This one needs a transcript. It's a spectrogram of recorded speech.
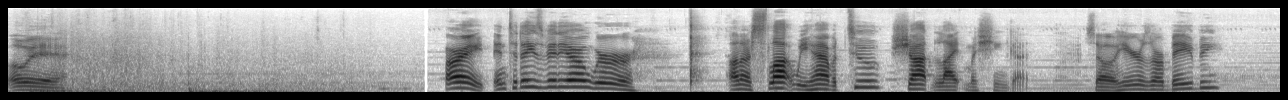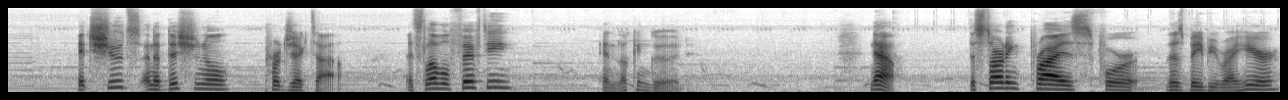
oh yeah. Alright, in today's video, we're on our slot we have a two-shot light machine gun. So here's our baby. It shoots an additional projectile. It's level 50 and looking good. Now, the starting price for this baby right here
